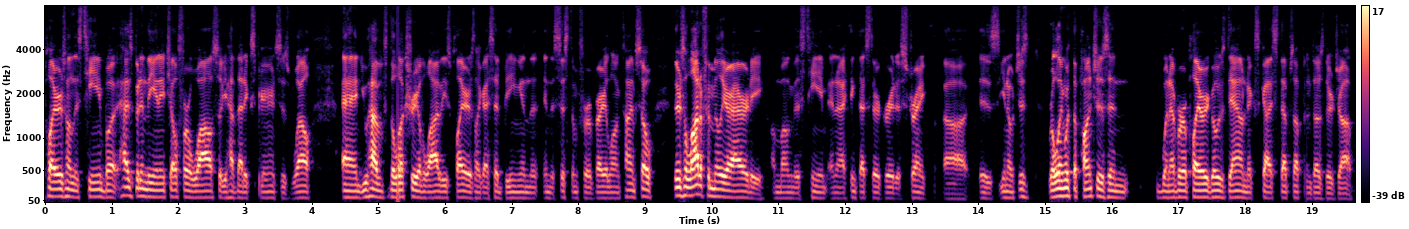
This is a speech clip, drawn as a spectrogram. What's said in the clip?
players on this team, but has been in the NHL for a while, so you have that experience as well. And you have the luxury of a lot of these players, like I said, being in the in the system for a very long time. So there's a lot of familiarity among this team, and I think that's their greatest strength. Uh, is you know just rolling with the punches, and whenever a player goes down, next guy steps up and does their job.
